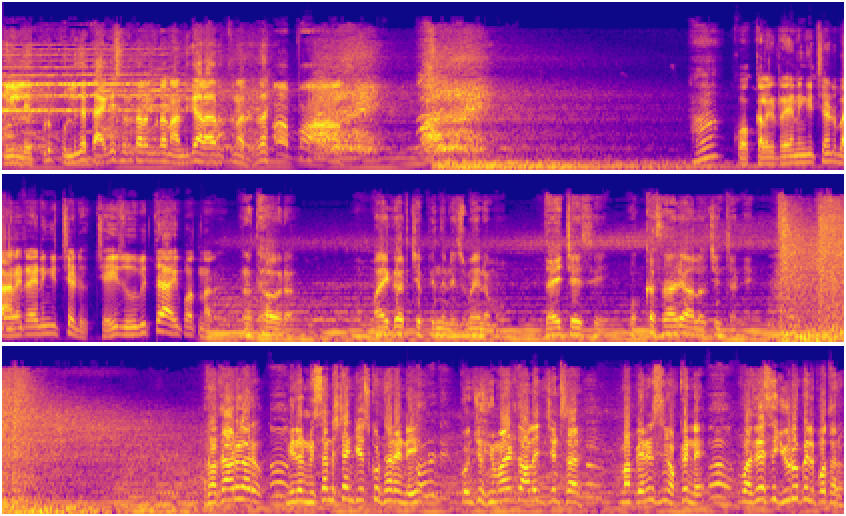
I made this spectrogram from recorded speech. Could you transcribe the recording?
వీళ్ళు ఎప్పుడు పుల్లుగా తాగేసి ఉంటారు అనుకుంటాను అందుకే అలా అడుగుతున్నారు కుక్కలకి ట్రైనింగ్ ఇచ్చాడు బాగానే ట్రైనింగ్ ఇచ్చాడు. చేయి చూపిస్తే ఆగిపోతున్నారు. రథావర అమ్మాయి గారు చెప్పింది నిజమేనేమో. దయచేసి ఒక్కసారి ఆలోచించండి. రథారు గారు మీరు మిస్అండర్స్టాండ్ చేసుకుంటున్నారండి. కొంచెం హ్యూమానిటీతో ఆలోచించండి సార్. మా పేరెంట్స్ని ఒక్కడనే. వదిలేసి యూరోప్ వెళ్ళిపోతాను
